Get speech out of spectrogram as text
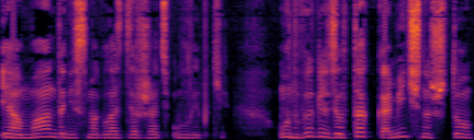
и Аманда не смогла сдержать улыбки. Он выглядел так комично, что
